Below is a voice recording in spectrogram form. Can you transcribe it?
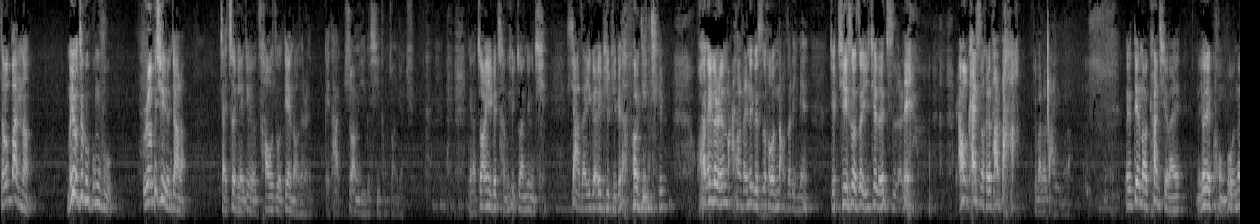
怎么办呢？没有这个功夫，惹不起人家了。”在这边就有操作电脑的人给他装一个系统装进去，给他装一个程序装进去，下载一个 A P P 给他放进去，哇！那个人马上在那个时候脑子里面就接受这一切的指令，然后开始和他打，就把他打赢了。那个电脑看起来有点恐怖，那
